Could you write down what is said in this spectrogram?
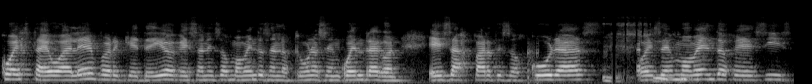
Cuesta igual, ¿eh? Porque te digo que son esos momentos en los que uno se encuentra con esas partes oscuras o esos momentos que decís,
